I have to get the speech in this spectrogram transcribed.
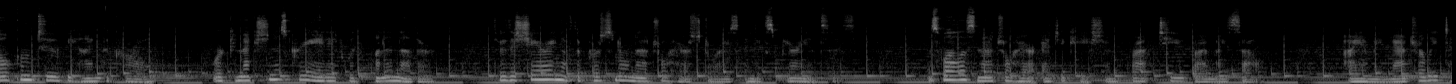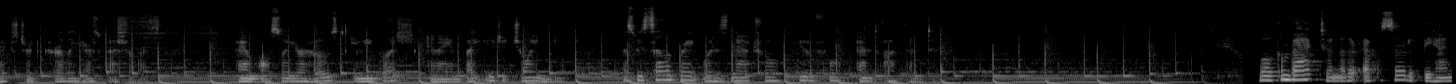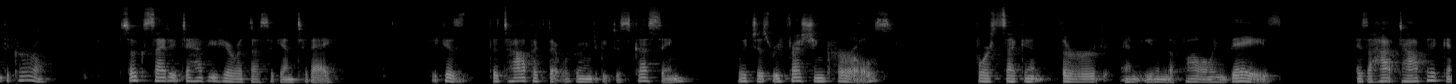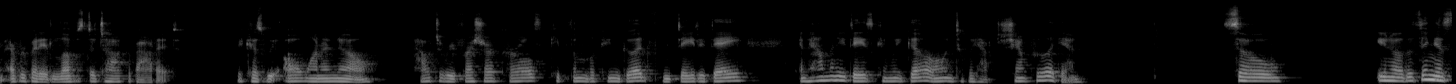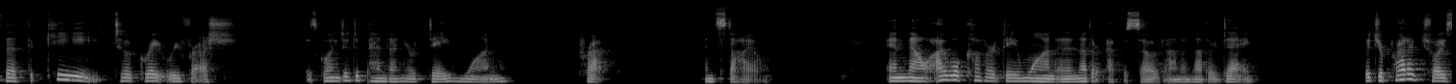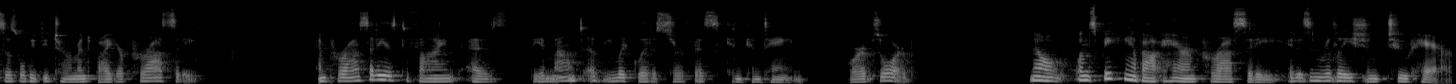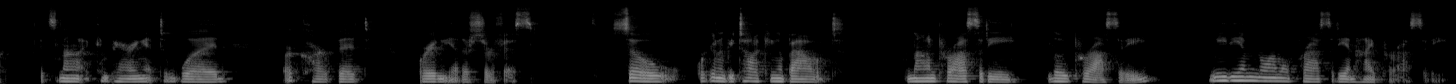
Welcome to Behind the Curl, where connection is created with one another through the sharing of the personal natural hair stories and experiences, as well as natural hair education brought to you by myself. I am a naturally textured curly hair specialist. I am also your host, Amy Bush, and I invite you to join me as we celebrate what is natural, beautiful, and authentic. Welcome back to another episode of Behind the Curl. So excited to have you here with us again today because the topic that we're going to be discussing, which is refreshing curls for second, third, and even the following days, is a hot topic and everybody loves to talk about it because we all want to know how to refresh our curls, keep them looking good from day to day, and how many days can we go until we have to shampoo again. So, you know, the thing is that the key to a great refresh is going to depend on your day one prep and style. And now I will cover day one in another episode on another day. But your product choices will be determined by your porosity. And porosity is defined as the amount of liquid a surface can contain or absorb. Now, when speaking about hair and porosity, it is in relation to hair. It's not comparing it to wood or carpet or any other surface. So, we're going to be talking about non porosity, low porosity, medium, normal porosity, and high porosity.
